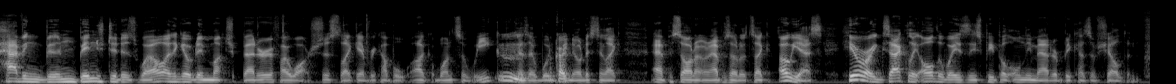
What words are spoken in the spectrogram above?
having been binged it as well, I think it would be much better if I watched this like every couple like once a week Mm, because I wouldn't okay. be noticing like episode on episode. It's like, oh yes, here are exactly all the ways these people only matter because of Sheldon.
